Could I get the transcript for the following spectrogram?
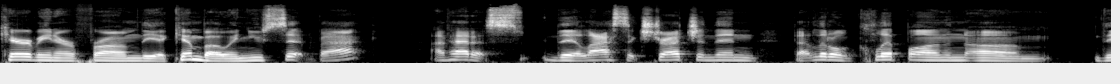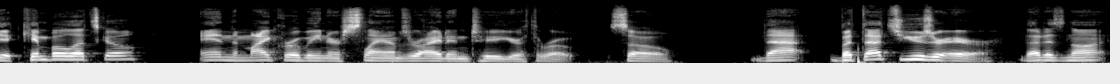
carabiner from the akimbo and you sit back, I've had it the elastic stretch and then that little clip on um, the akimbo lets go, and the microbiner slams right into your throat. So that, but that's user error. That is not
